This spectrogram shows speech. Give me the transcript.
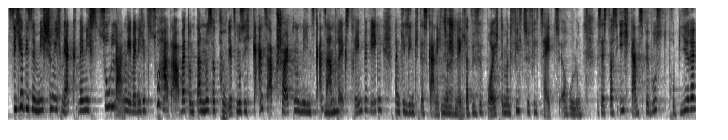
sicher diese Mischung, ich merke, wenn ich es zu lange, wenn ich jetzt zu hart arbeite und dann nur sage, puh, jetzt muss ich ganz abschalten und mich ins ganz mhm. andere Extrem bewegen, dann gelingt das gar nicht ja. so schnell. Dafür bräuchte man viel zu viel Zeit zur Erholung. Das heißt, was ich ganz bewusst probiere,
